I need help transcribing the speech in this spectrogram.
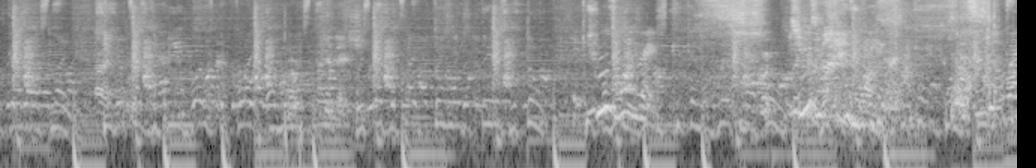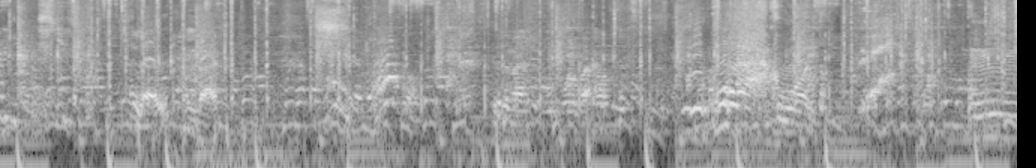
gonna drive? Choose one ring. Choose one ring. Hello, I'm back. Hello. Doesn't matter what about outfits. The black one. Mm.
